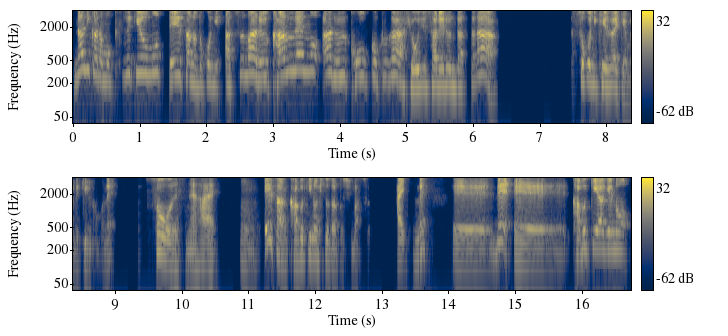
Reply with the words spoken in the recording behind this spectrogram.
何かの目的を持って A さんのところに集まる関連のある広告が表示されるんだったら、そこに経済圏もできるかもね。そうですね。はい。うん。A さん歌舞伎の人だとします。はい。ね。えーで、えー歌舞伎揚げの、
